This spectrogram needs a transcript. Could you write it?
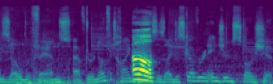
Zelda fans. After enough time oh. passes, I discover an injured starship.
